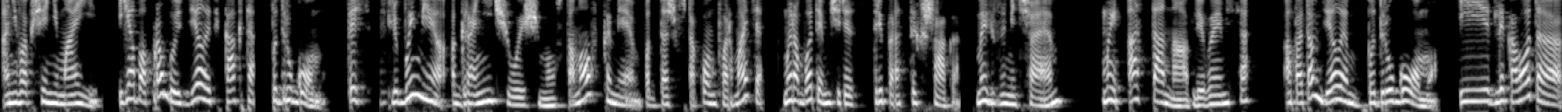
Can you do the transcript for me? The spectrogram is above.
они вообще не мои. Я попробую сделать как-то по-другому. То есть с любыми ограничивающими установками, вот даже в таком формате, мы работаем через три простых шага. Мы их замечаем, мы останавливаемся, а потом делаем по-другому. И для кого-то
